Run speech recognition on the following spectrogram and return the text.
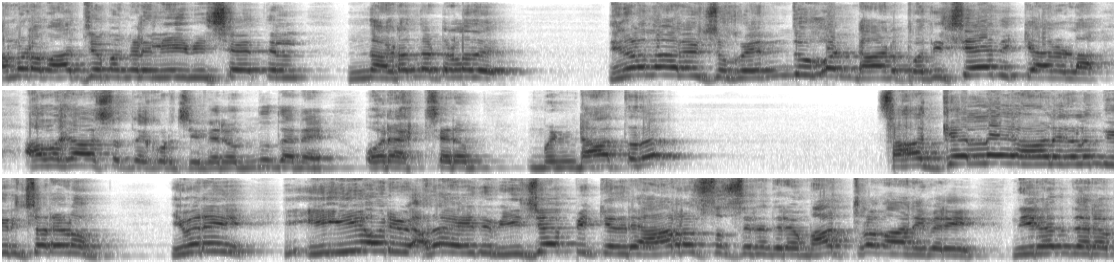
നമ്മുടെ മാധ്യമങ്ങളിൽ ഈ വിഷയത്തിൽ നടന്നിട്ടുള്ളത്. നിങ്ങളൊന്ന് ആലോചിച്ച് നോക്കൂ എന്തുകൊണ്ടാണ് പ്രതിഷേധിക്കാനുള്ള അവകാശത്തെക്കുറിച്ച് ഇവരൊന്നും തന്നെ ഒരക്ഷരം മിണ്ടാത്തത്? സകല ആളുകളും തിരിച്ചറിയണം. ഇവർ ഈ ഒരു അതായത് ബി ജെ പിക്കെതിരെ ആർ എസ് എസിനെതിരെ മാത്രമാണ് ഇവർ നിരന്തരം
